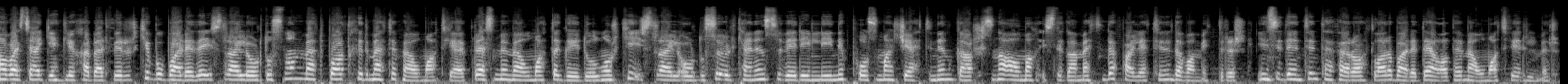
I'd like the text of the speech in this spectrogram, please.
Novosti agentliyi xəbər verir ki, bu barədə İsrail ordusunun mətbuat xidməti məlumat yayıb. Rəsmi məlumatda qeyd olunur ki, İsrail ordusu ölkənin suverenliyini pozma cəhdinin qarşısını almaq istiqamətində fəaliyyətini davam etdirir. İnsidentin təfərrüatları barədə əlavə məlumat verilmir.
